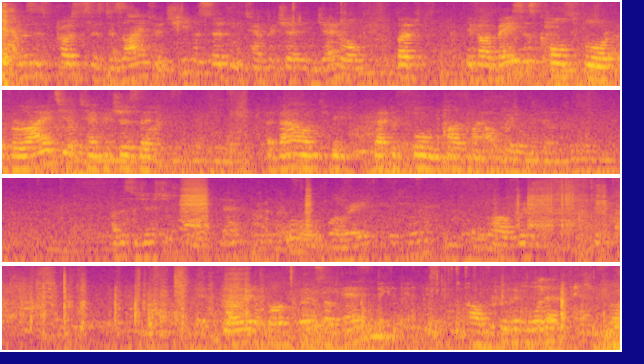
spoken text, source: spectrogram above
Yeah, This is process is designed to achieve a certain temperature in general, but if our basis calls for a variety of temperatures that abound, we- that would form part of my operating window. Other suggestions? Dan? Flow rate? Of which? Okay, Flow rate of both curves, so F of cooling water and flow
